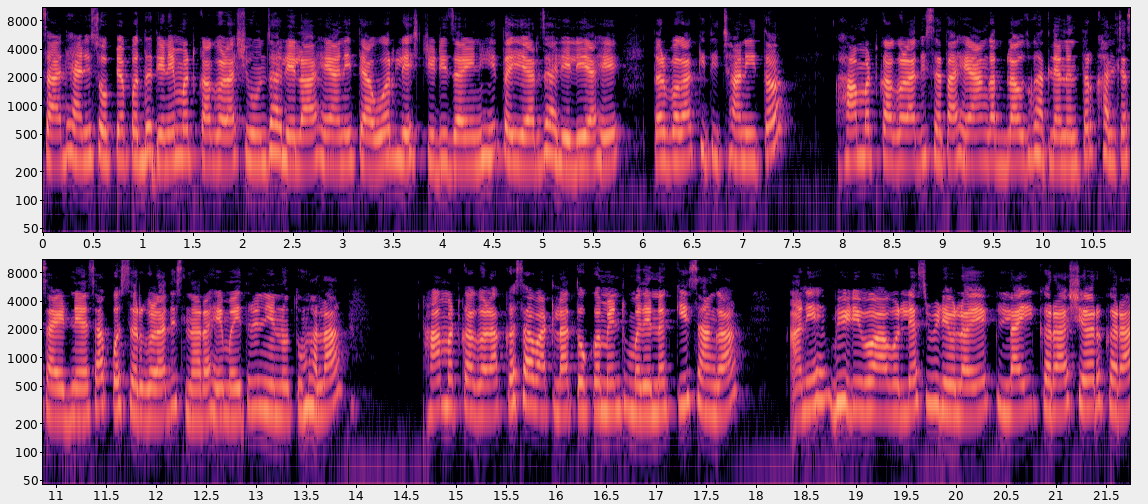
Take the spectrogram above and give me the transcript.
साध्या आणि सोप्या पद्धतीने मटका गळा शिवून झालेला आहे आणि त्यावर लेसची डिझाईन ही तयार झालेली आहे. तर बघा किती छान इथं हा मटका गळा दिसत आहे. अंगात ब्लाऊज घातल्यानंतर खालच्या साईडने असा पसर गळा दिसणार आहे. मैत्रिणींनो तुम्हाला हा मटका गळा कसा वाटला तो कमेंटमध्ये नक्की सांगा. आणि व्हिडिओ आवडल्यास व्हिडिओला एक लाईक करा शेअर करा.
